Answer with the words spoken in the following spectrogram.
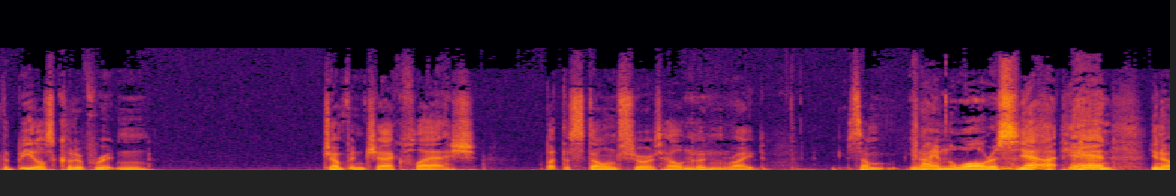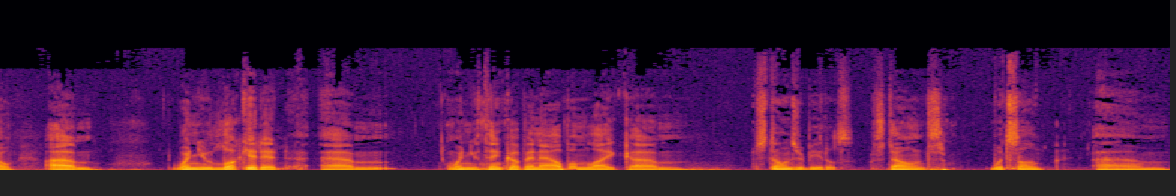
the Beatles could have written "Jumpin' Jack Flash," but the Stones sure as hell couldn't write some. You know, I am the walrus. yeah, and you know, um, when you look at it, um, when you think of an album like um, Stones or Beatles? Stones, What song? um,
